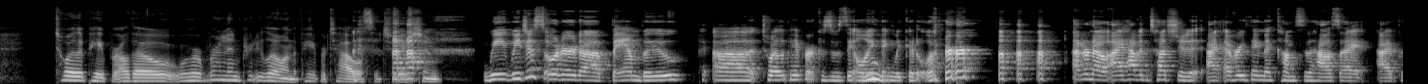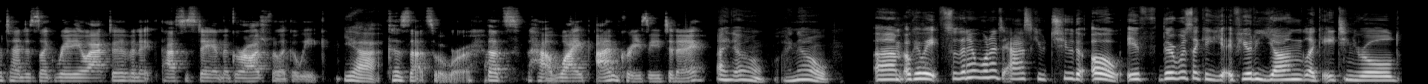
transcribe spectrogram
toilet paper. Although we're running pretty low on the paper towel situation. We we just ordered uh, bamboo uh, toilet paper because it was the only Ooh. thing we could order. I don't know. I haven't touched it. I, everything that comes to the house, I I pretend is like radioactive, and it has to stay in the garage for like a week yeah, because that's what we're. That's how why I'm crazy today. I know. I know. Um, okay, wait. So then I wanted to ask you too. The oh, if there was like a if you had a young like eighteen year old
